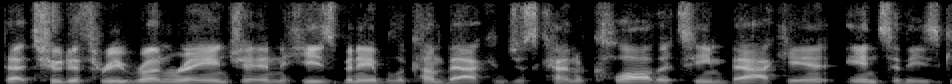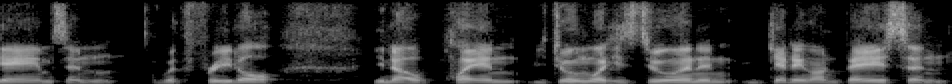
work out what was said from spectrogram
that two to three run range, and he's been able to come back and just kind of claw the team back in into these games. And with Friedl, you know, playing, doing what he's doing and getting on base and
